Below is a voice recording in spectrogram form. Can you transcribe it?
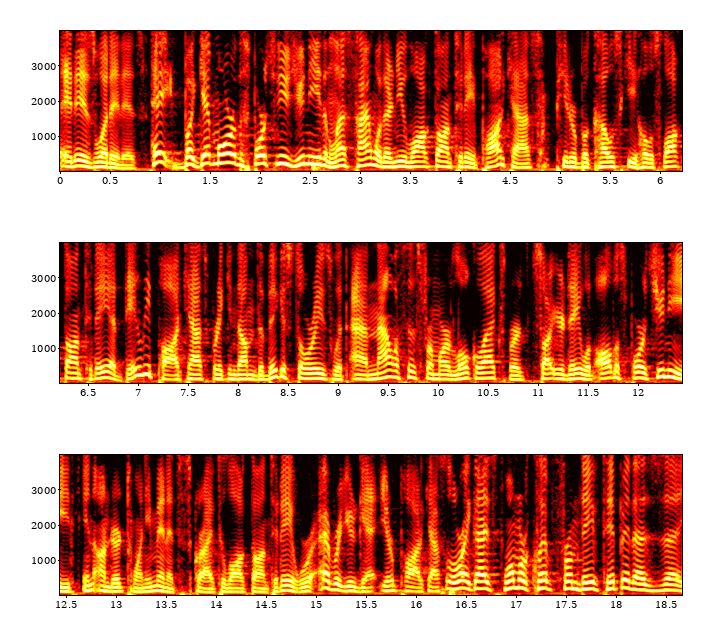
it is what it is. Hey, but get more of the sports news you need in less time with our new Locked On Today podcast. Peter Bukowski hosts Locked On Today, a daily podcast breaking down the biggest stories with analysis from our local experts. Start your day with all the sports you need in under 20 minutes. Subscribe to Locked On Today wherever you get your podcast. All right, guys, one more clip from Dave Tippett as uh,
